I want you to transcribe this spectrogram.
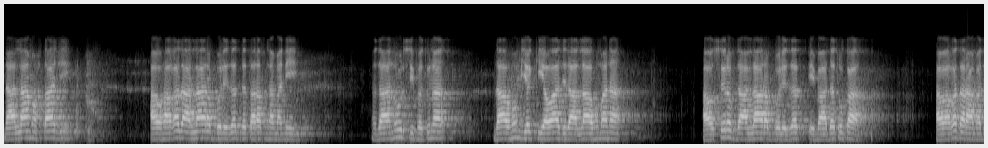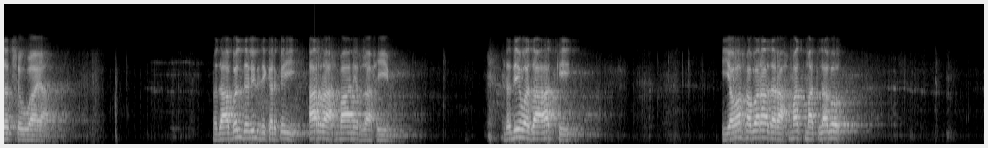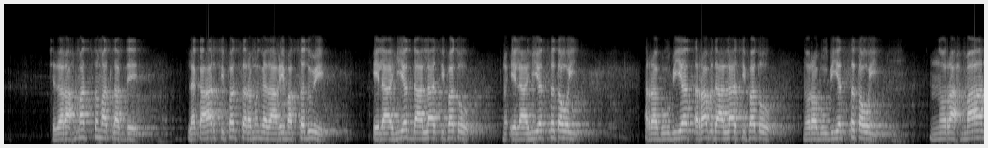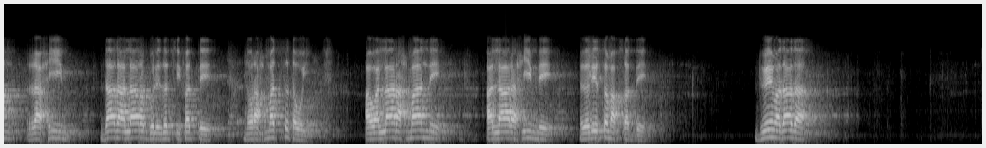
دا الله محتاج او هغه دا الله رب العزت د طرف نه مني دا نور صفاتونه دا هم یکی आवाज دا الله همنا او صرف د الله رب العزت عبادت وکا او هغه تر مدد شوایا نو دا بل دلیل ذکر کړي الرحمن الرحیم د دې وضاحت کې یو خبره د رحمت مطلب چې د رحمت څه مطلب دی لکه هر صفت سره موږ د هغه مقصد وي الہیت د الله صفاتو نو الہیت څه ته وایي ربوبیت رب د الله صفاتو نو ربوبیت څه ته وایي نو رحمان رحیم دا د الله رب العزت صفت ته نو رحمت څه ته وایي او الله رحمان دی الله رحیم دی د دې څه مقصد دی دوی مدا دا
